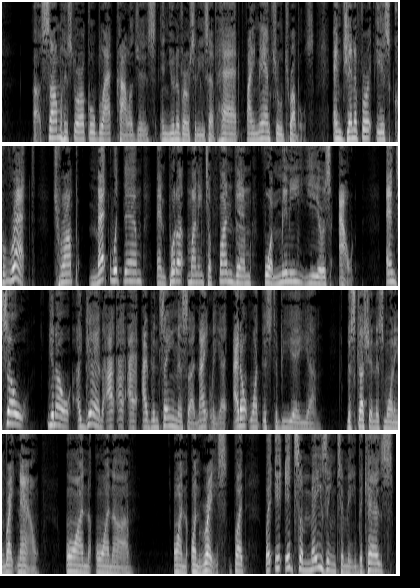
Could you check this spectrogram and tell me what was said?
uh, some historical black colleges and universities have had financial troubles. And Jennifer is correct. Trump met with them and put up money to fund them for many years out. And so, you know, again, I, I, I've been saying this uh, nightly. I, I don't want this to be a um, discussion this morning right now on on uh, on on race, but but it, it's amazing to me because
